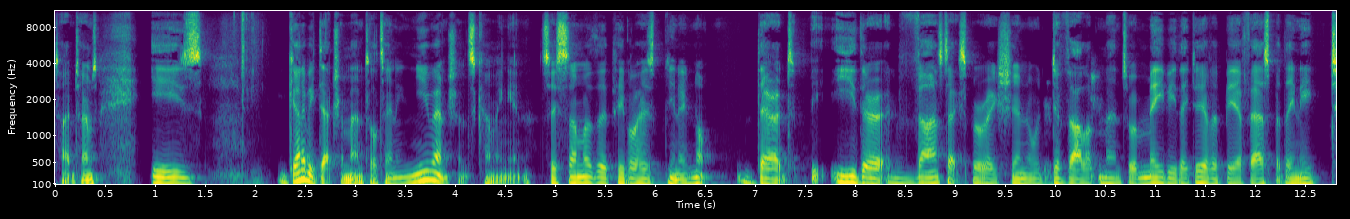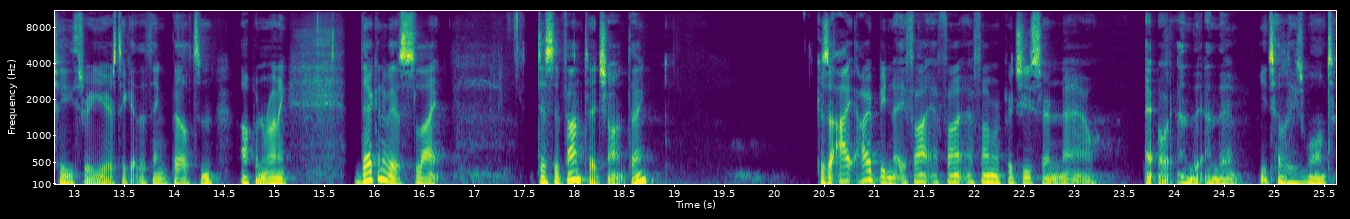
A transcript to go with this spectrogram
type terms, is going to be detrimental to any new entrants coming in. So some of the people who's you know not there at either advanced exploration or mm-hmm. development, or maybe they do have a BFS, but they need two, three years to get the thing built and up and running. They're going to be a slight disadvantage, aren't they? Because I I've been if I if I if I'm a producer now, eh, and the, and the utilities want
